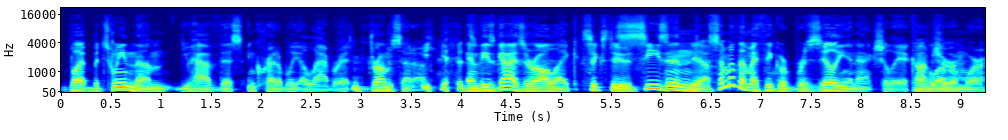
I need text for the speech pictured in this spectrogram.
But between them, you have this incredibly elaborate drum setup. and these guys are all like Six dudes. seasoned. Yeah. Some of them I think were Brazilian actually. A couple sure. of them were,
